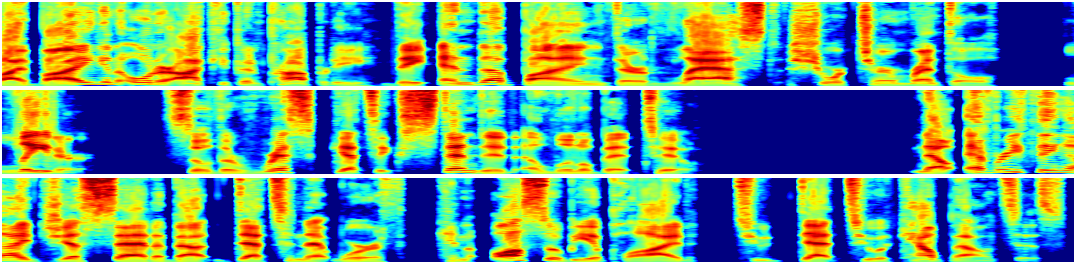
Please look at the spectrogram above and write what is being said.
By buying an owner occupant property, they end up buying their last short term rental later, so the risk gets extended a little bit too. Now, everything I just said about debt to net worth can also be applied to debt to account balances,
